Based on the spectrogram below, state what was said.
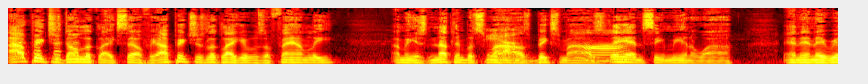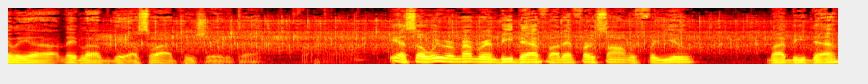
Our pictures don't look like selfie. Our pictures look like it was a family. I mean, it's nothing but smiles, big smiles. Aw. They hadn't seen me in a while, and then they really uh they loved Gail, so I appreciated that. Yeah, so we remember in Be Deaf. Uh, that first song was for you by Be Deaf,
